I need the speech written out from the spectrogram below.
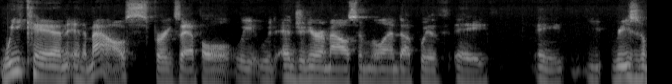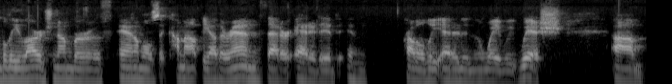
We can, in a mouse, for example, we would engineer a mouse and we'll end up with a, a reasonably large number of animals that come out the other end that are edited and probably edited in the way we wish. Um,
